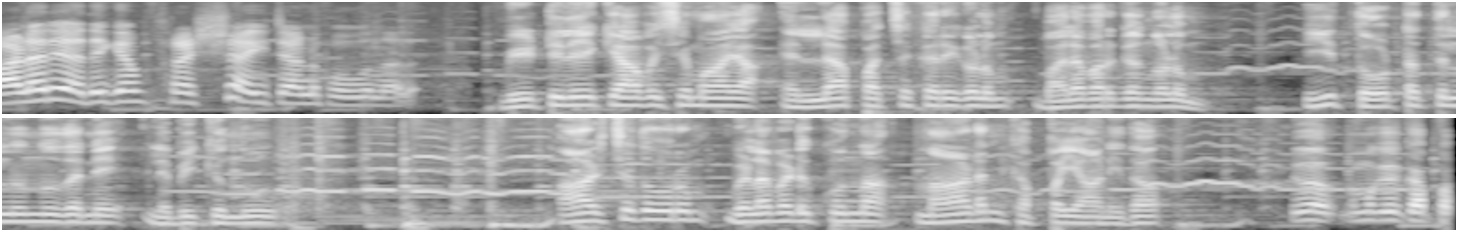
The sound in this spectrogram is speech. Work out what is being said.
വളരെയധികം ഫ്രഷ് ആയിട്ടാണ് പോകുന്നത്. വീട്ടിലേക്ക് ആവശ്യമായ എല്ലാ പച്ചക്കറികളും ബലവർഗങ്ങളും ഈ തോട്ടത്തിൽ നിന്നു തന്നെ ലഭിക്കുന്നു. ആഴ്ചതോറും വിളവെടുക്കുന്ന നാടൻ കപ്പയാണിത്. ഇത് നമുക്ക് കപ്പ.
